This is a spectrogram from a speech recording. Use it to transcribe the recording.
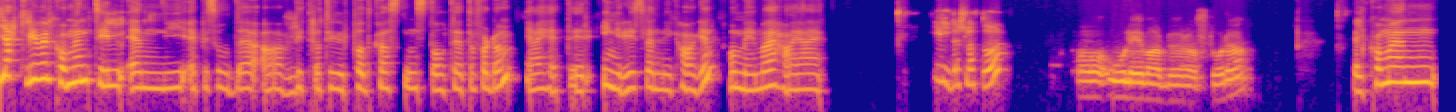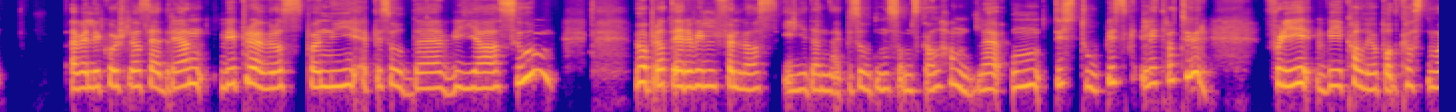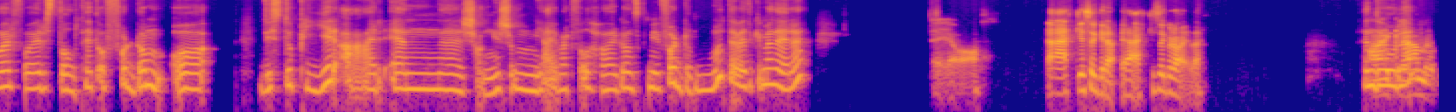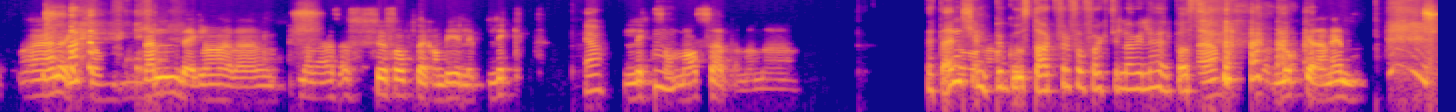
Hjertelig velkommen til en ny episode av litteraturpodkasten 'Stolthet og fordom'. Jeg heter Ingrid Svenvik Hagen, og med meg har jeg Hilde Slåtto. Og Ole Ivar Burås Store. Velkommen. Det er veldig koselig å se dere igjen. Vi prøver oss på en ny episode via Zoom. Vi håper at dere vil følge oss i denne episoden som skal handle om dystopisk litteratur. Fordi vi kaller jo podkasten vår for 'Stolthet og fordom', og dystopier er en sjanger som jeg i hvert fall har ganske mye fordom mot. Jeg vet ikke med dere? Ja Jeg er ikke så, jeg er ikke så glad i det. Enn du, Ole? Jeg er heller ikke så veldig glad i det. Men jeg, jeg syns ofte det kan bli litt likt. Ja. Litt sånn masete, men uh, Dette er en kjempegod start for å få folk til å ville høre på oss. ja, lukker dem inn.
